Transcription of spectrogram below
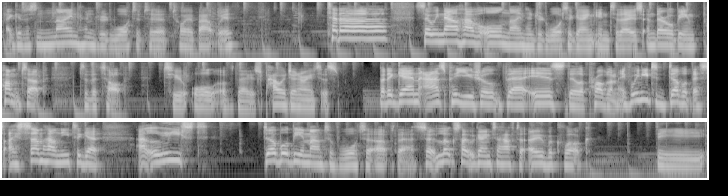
That gives us 900 water to toy about with. Ta-da! So we now have all 900 water going into those and they're all being pumped up to the top to all of those power generators. But again, as per usual, there is still a problem. If we need to double this, I somehow need to get at least double the amount of water up there. So it looks like we're going to have to overclock the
